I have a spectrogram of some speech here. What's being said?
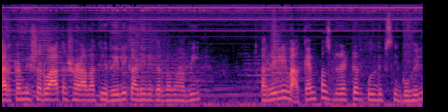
કાર્યક્રમની શરૂઆત શાળામાંથી રેલી કાઢીને કરવામાં આવી. રેલીમાં કેમ્પસ ડિરેક્ટર કુલદીપસિંહ ગોહિલ,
